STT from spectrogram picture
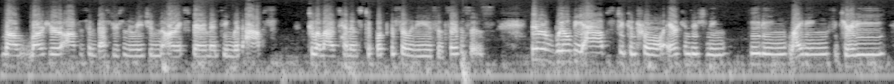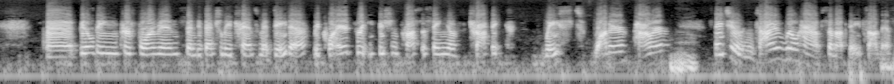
while larger office investors in the region are experimenting with apps to allow tenants to book facilities and services. There will be apps to control air conditioning, heating, lighting, security, uh, building performance, and eventually transmit data required for efficient processing of traffic, waste, water, power. Stay tuned. I will have some updates on this.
